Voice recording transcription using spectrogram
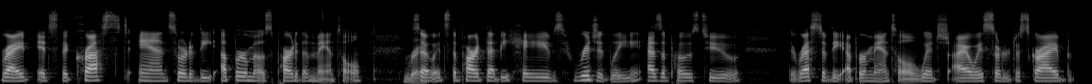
right? It's the crust and sort of the uppermost part of the mantle. Right. So it's the part that behaves rigidly as opposed to the rest of the upper mantle, which I always sort of describe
